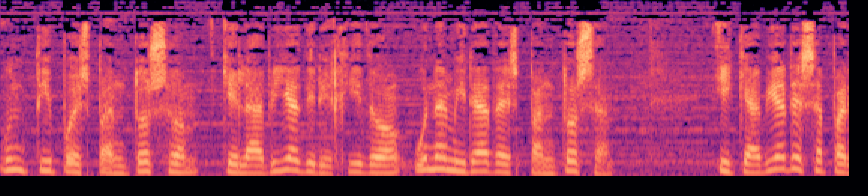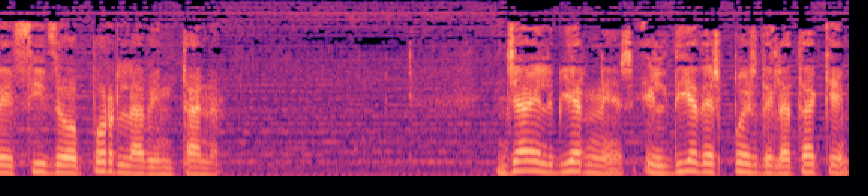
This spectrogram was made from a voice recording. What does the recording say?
un tipo espantoso que le había dirigido una mirada espantosa y que había desaparecido por la ventana. Ya el viernes, el día después del ataque,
